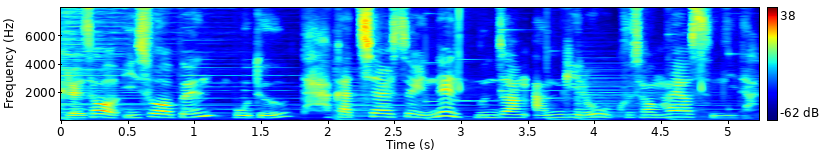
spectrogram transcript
그래서 이 수업은 모두 다 같이 할 수 있는 문장 암기로 구성하였습니다.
